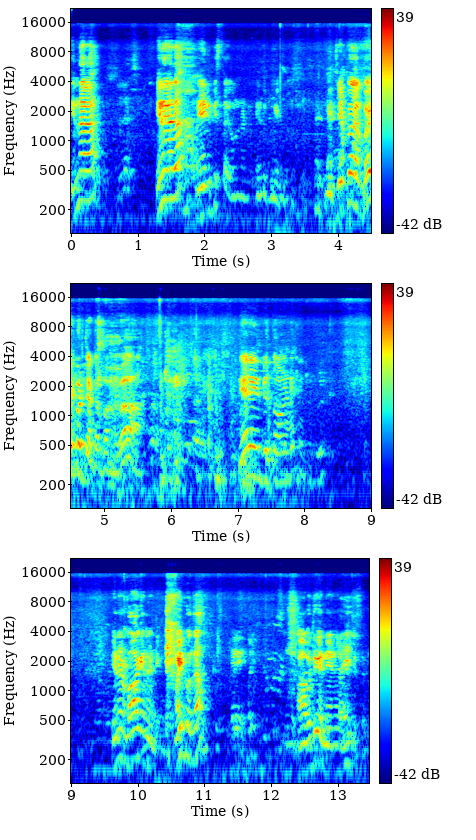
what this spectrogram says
విన్నాగా విన కదా నేను వినిపిస్తా ఉండండి. ఎందుకు మీకు? మీరు చెప్పే భయపడతాడబ్బా మీవా నేనే వినిపిస్తా ఉండండి. వినండి బాగానండి మైక్ ఉందా? ఆ, వదిగా నేను వినిపిస్తాను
